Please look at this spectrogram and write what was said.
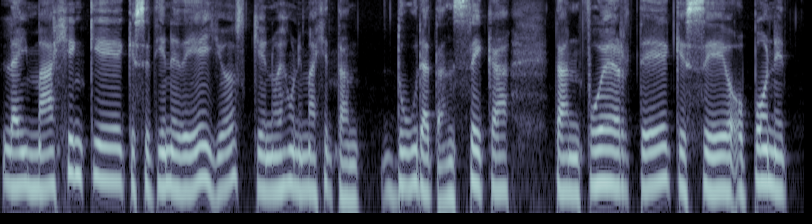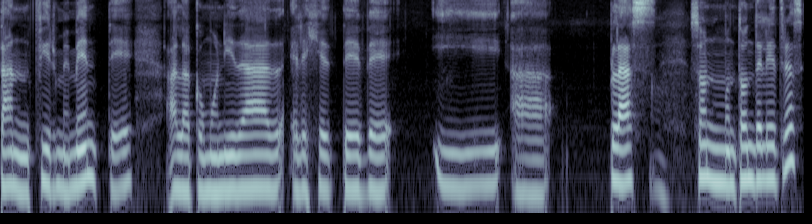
la imagen que, que se tiene de ellos, que no es una imagen tan dura, tan seca, tan fuerte, que se opone tan firmemente a la comunidad LGTBI plus. Son un montón de letras,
